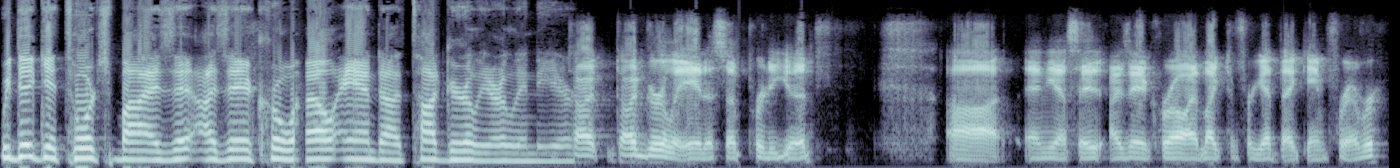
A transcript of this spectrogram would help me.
We did get torched by Isaiah, Isaiah Crowell and uh, Todd Gurley early in the year. Todd, Todd Gurley ate us up pretty good. Uh, and yes, Isaiah Crowell, I'd like to forget that game forever.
